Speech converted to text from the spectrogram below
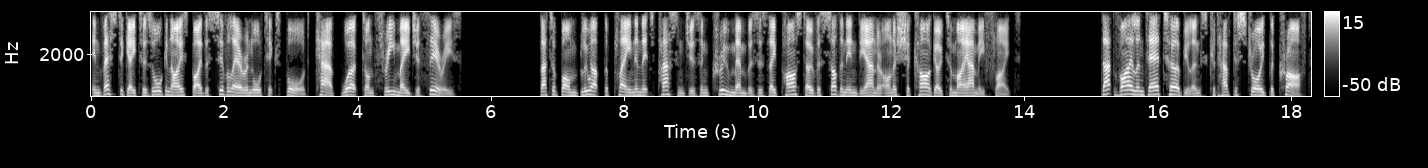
investigators organized by the Civil Aeronautics Board (CAB) worked on three major theories. That a bomb blew up the plane and its passengers and crew members as they passed over southern Indiana on a Chicago to Miami flight. That violent air turbulence could have destroyed the craft,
